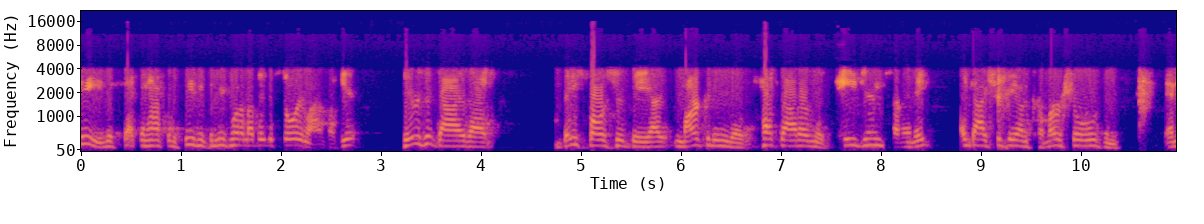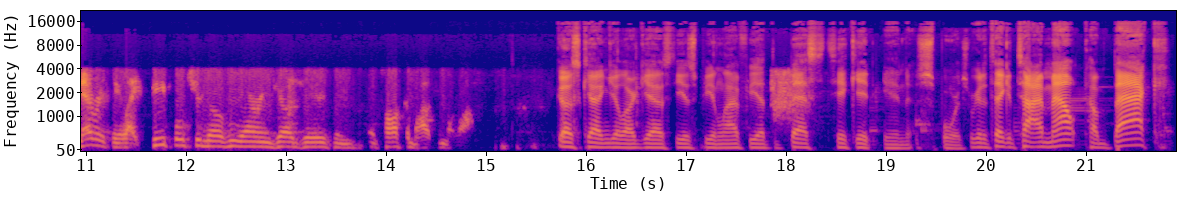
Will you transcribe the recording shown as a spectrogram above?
see the second half of the season. To me, it's one of my biggest storylines. Like here, here's a guy that baseball should be uh, marketing the heck out of him with agents. I mean, they, that guy should be on commercials and and everything. Like people should know who Aaron Judge is and, and talk about him a lot. Gus Kattengell, our guest, ESPN Lafayette, the best ticket in sports. We're going to take a timeout, come back.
